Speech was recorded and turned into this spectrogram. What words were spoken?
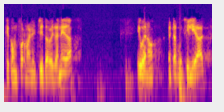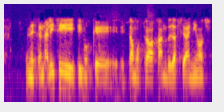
que conforman el Distrito Avellaneda. Y bueno, esta posibilidad, en este análisis vimos que estamos trabajando ya hace años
